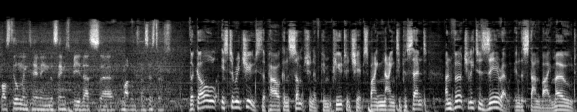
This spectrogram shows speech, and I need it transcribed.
while still maintaining the same speed as uh, modern transistors. The goal is to reduce the power consumption of computer chips by 90% and virtually to zero in the standby mode.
